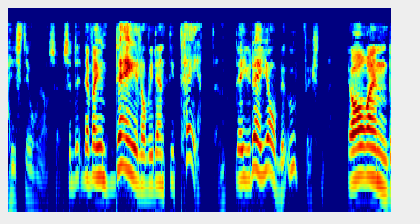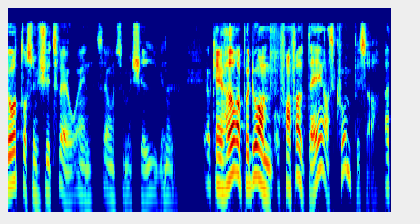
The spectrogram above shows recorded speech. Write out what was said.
historier och så. Så det, det, var ju en del av identiteten. Det är ju det jag blev uppväxt med. Jag har en dotter som är 22 och en son som är 20 nu jag kan ju höra på dem och framförallt deras kompisar att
